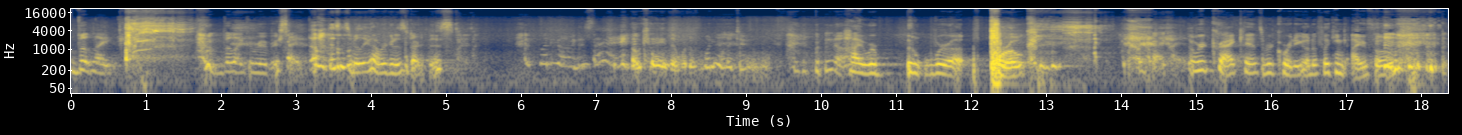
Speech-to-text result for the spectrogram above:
But like, but like Riverside though. This is really how we're gonna start this. What do you want me to say? Okay, then what, what do you want to do? No. Hi, we're we're uh, broke. We're crackheads recording on a fucking iPhone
